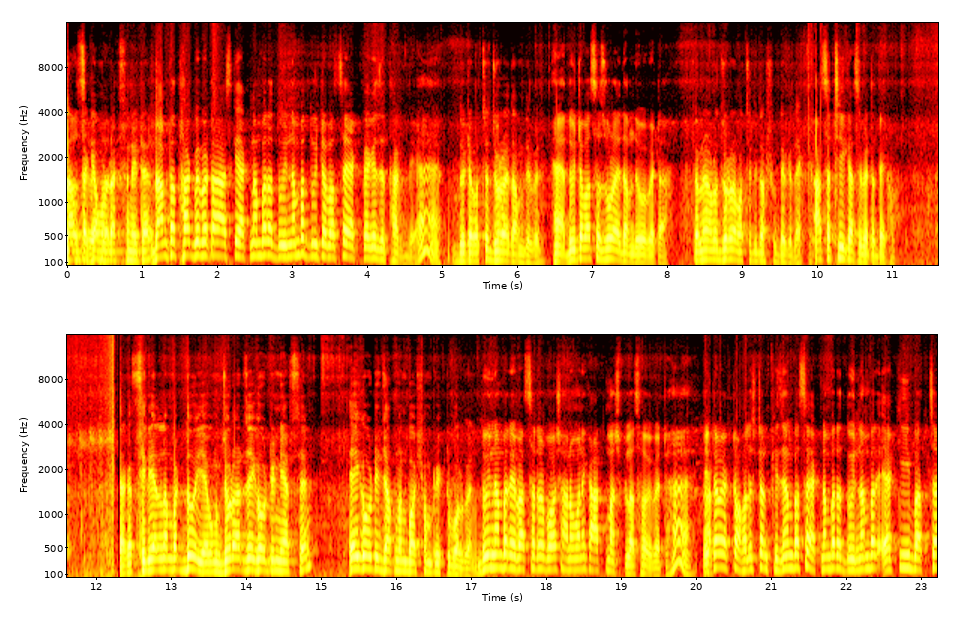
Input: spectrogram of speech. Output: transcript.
দামটা কেমন রাখছেন এটার? দামটা থাকবে বেটা আজকে এক নাম্বার আর দুই নাম্বার দুইটা বাচ্চা এক প্যাকেজে থাকবে হ্যাঁ? দুইটা বাচ্চা জোড়ায় দাম দেবেন। হ্যাঁ দুইটা বাচ্চা জোড়ায় দাম দেবো বেটা। চলেন আমরা জোড়ার বাচ্চাটি দর্শকদেরকে দেখাই। আচ্ছা ঠিক আছে বেটা দেখো। কাকা সিরিয়াল নাম্বার দুই এবং জোড়ার যে গরুটি নিয়ে আসছেন এই গরুটির জাতমান বয়স সম্পর্কে একটু বলবেন। দুই নাম্বার এই বাচ্চাটার বয়স আনুমানিক আট মাস প্লাস হবে বেটা হ্যাঁ? এটাও একটা হলিস্টান ফিজাম বাচ্চা এক নাম্বার আর দুই নাম্বার একই বাচ্চা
